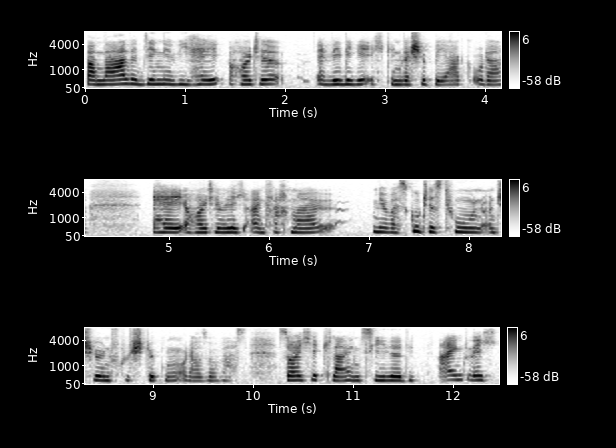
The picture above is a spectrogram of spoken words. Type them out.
banale Dinge wie, hey, heute erledige ich den Wäscheberg oder hey, heute will ich einfach mal mir was Gutes tun und schön frühstücken oder sowas. Solche kleinen Ziele, die eigentlich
